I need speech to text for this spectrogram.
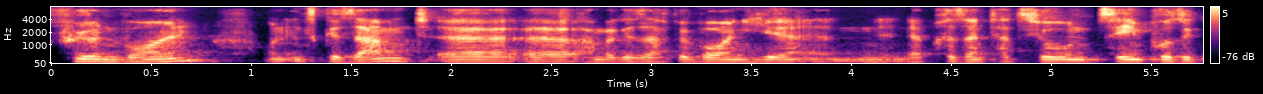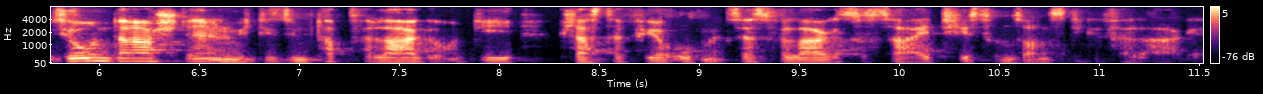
führen wollen. Und insgesamt äh, äh, haben wir gesagt, wir wollen hier in, in, der Präsentation zehn Positionen darstellen, nämlich die sieben Top-Verlage und die Cluster für Open Access Verlage, Societies und sonstige Verlage.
